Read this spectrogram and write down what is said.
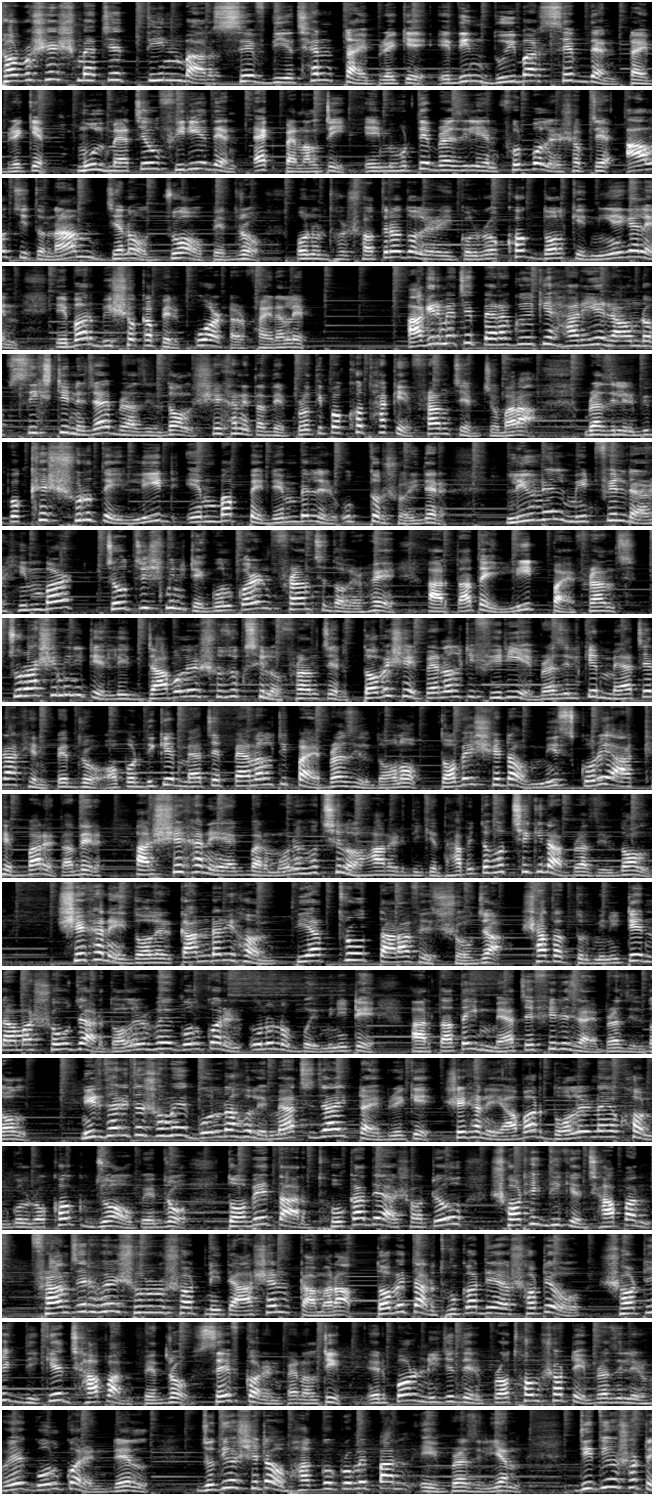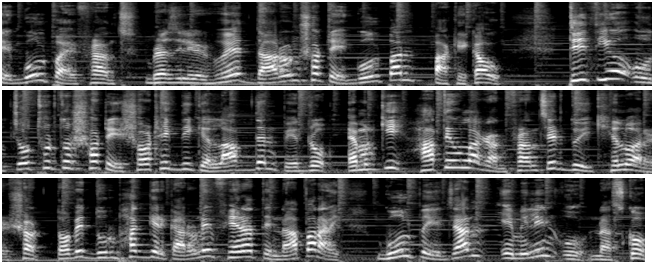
সর্বশেষ ম্যাচে তিনবার সেভ দিয়েছেন টাই ব্রেকে এদিন দুইবার সেভ দেন টাই ব্রেকে মূল ম্যাচেও ফিরিয়ে দেন এক পেনাল্টি। এই মুহূর্তে ব্রাজিলিয়ান ফুটবলের সবচেয়ে আলোচিত নাম যেন জোয়াও পেদ্রো। অনূর্ধ্ব সতেরো দলের এই গোলরক্ষক দলকে নিয়ে গেলেন এবার বিশ্বকাপের কোয়ার্টার ফাইনালে। আগের ম্যাচে প্যারাগুয়েকে হারিয়ে রাউন্ড অফ সিক্সটিনে যায় ব্রাজিল দল। সেখানে তাদের প্রতিপক্ষ থাকে ফ্রান্সের জোবারা। ব্রাজিলের বিপক্ষে শুরুতেই লিড এমবাপ্পে, ডেম্বেলের উত্তরসরীদের। লিওনেল মিডফিল্ডার হিমবার্ট চৌত্রিশ মিনিটে গোল করেন ফ্রান্স দলের হয়ে, আর তাতেই লিড পায় ফ্রান্স। চুরাশি মিনিটে লিড ডাবলের সুযোগ ছিল ফ্রান্সের, তবে সেই পেনাল্টি ফিরিয়ে ব্রাজিলকে ম্যাচে রাখেন পেদ্রো, অপরদিকে ম্যাচে পেনাল্টি পায় ব্রাজিল দলও। তবে সেটাও মিস করে আক্ষেপ বাড়ে তাদের, আর সেখানে একবার মনে হচ্ছিল হারের দিকে ধাবিত হচ্ছে কিনা ব্রাজিল দল। সেখানেই দলের কাণ্ডারি হন পিয়াত্রো তারাফেস সৌজা। সাতাত্তর মিনিটে নামা সৌজার দলের হয়ে গোল করেন উননব্বই মিনিটে, আর তাতেই ম্যাচে ফিরে যায় ব্রাজিল দল। নির্ধারিত সময়ে গোল না হলে ম্যাচ যায় টাই ব্রেকে। সেখানে আবার দলের নায়ক হন গোলরক্ষক জোয়াও পেদ্রো। তবে তার ধোকা দেয়া শটেও সঠিক দিকে ঝাঁপান ফ্রান্সের হয়ে শুরুর শট নিতে আসেন কামারা। তবে তার ধোকা দেয়া শটেও সঠিক দিকে ঝাঁপান পেদ্রো। সেভ করেন পেনাল্টি। এরপর নিজেদের প্রথম শটে ব্রাজিলের হয়ে গোল করেন ডেল। যদিও সেটাও ভাগ্যক্রমে পান এই ব্রাজিলিয়ান। দ্বিতীয় শটে গোল পায় ফ্রান্স। ব্রাজিলের হয়ে দারুণ শটে গোল পান পাকেকাও। তৃতীয় ও চতুর্থ শটে সঠিক দিকে লাভ দেন পেদ্রো। এমনকি হাতেও লাগান ফ্রান্সের দুই খেলোয়াড়ের শট, তবে দুর্ভাগ্যের কারণে ফেরাতে না পারায় গোল পেয়ে যান এমিলিন ও নাস্কো।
